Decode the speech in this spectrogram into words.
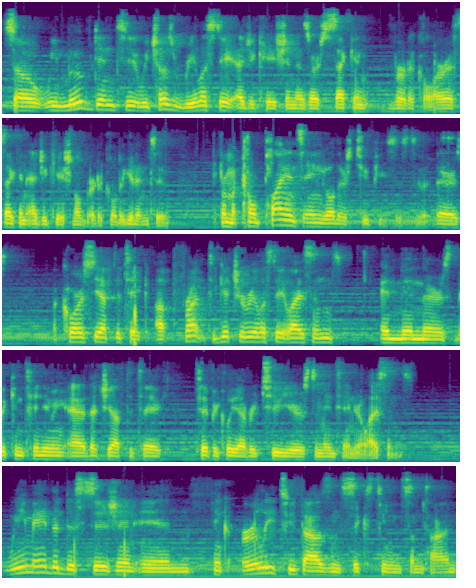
so we moved into we chose real estate education as our second vertical or a second educational vertical to get into from a compliance angle there's two pieces to it there's a course you have to take up front to get your real estate license and then there's the continuing ed that you have to take typically every two years to maintain your license. We made the decision in, I think, early 2016 sometime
